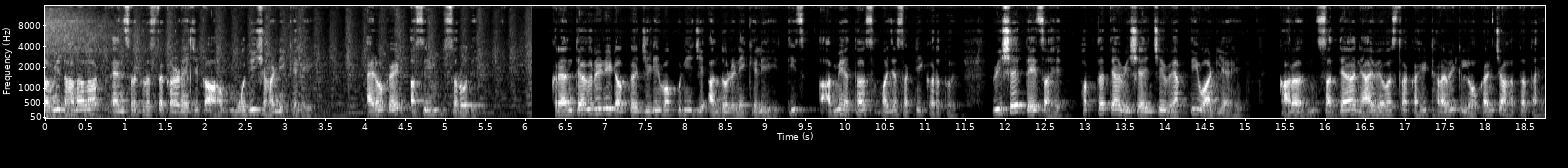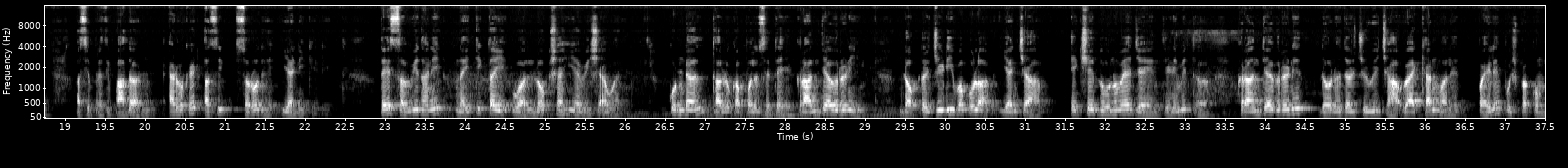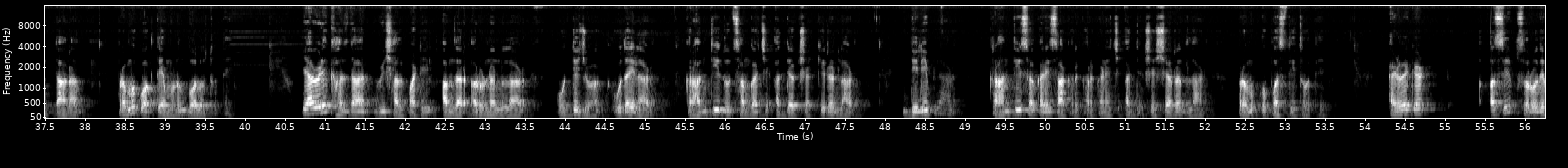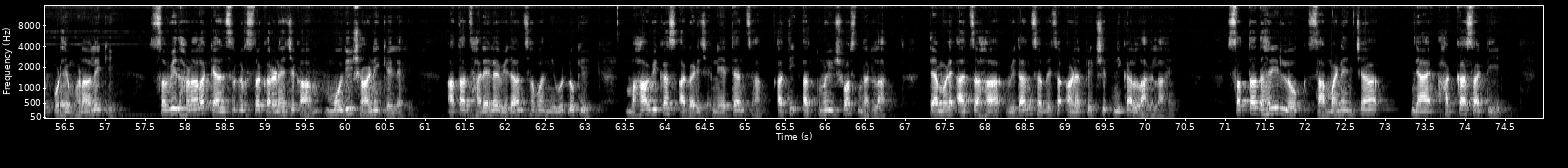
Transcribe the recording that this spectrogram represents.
संविधानाला कॅन्सरग्रस्त करण्याचे काम मोदी शहांनी केले. ॲडव्होकेट असीम सरोदे. क्रांतिअग्रणी डॉक्टर जी डी बापूंनी जी आंदोलने केली तीच आम्ही आता समाजासाठी करतोय. विषय तेच आहेत. फक्त त्या विषयांची व्याप्ती वाढली आहे. कारण सध्या न्यायव्यवस्था काही ठराविक लोकांच्या हातात आहे असे प्रतिपादन ॲडव्होकेट असीम सरोदे यांनी केले. ते संविधानिक नैतिकता व लोकशाही या विषयावर कुंडल तालुका पोलीस येथे क्रांतिअग्रणी डॉक्टर जी. डी. बापूला यांच्या एकशे दोनव्या जयंतीनिमित्त क्रांतिअग्रणी दोन हजार चोवीसच्या व्याख्यानमालेत पहिले पुष्प कुंपताना प्रमुख वक्ते म्हणून बोलत होते. यावेळी खासदार विशाल पाटील आमदार अरुणन लाड उद्योजक उदय लाड क्रांती दूध संघाचे अध्यक्ष किरण लाड दिलीप लाड क्रांती सहकारी साखर कारखान्याचे अध्यक्ष शरद लाड प्रमुख उपस्थित होते. ॲडव्होकेट असिफ सरोदे पुढे म्हणाले की संविधानाला कॅन्सरग्रस्त करण्याचे काम मोदी शहाणी केले आहे. आता झालेल्या विधानसभा निवडणुकीत महाविकास आघाडीच्या नेत्यांचा अति आत्मविश्वास नडला त्यामुळे आजचा हा विधानसभेचा अनपेक्षित निकाल लागला आहे. सत्ताधारी लोक सामान्यांच्या न्याय हक्कासाठी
